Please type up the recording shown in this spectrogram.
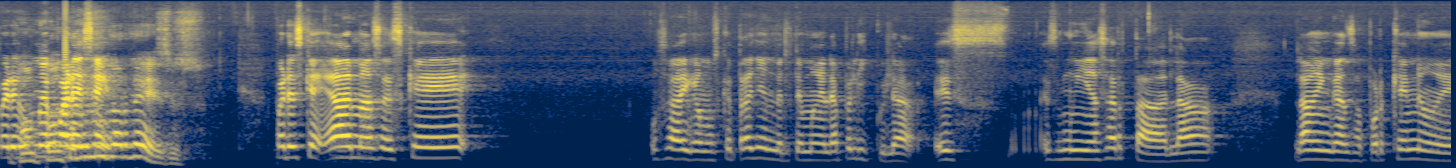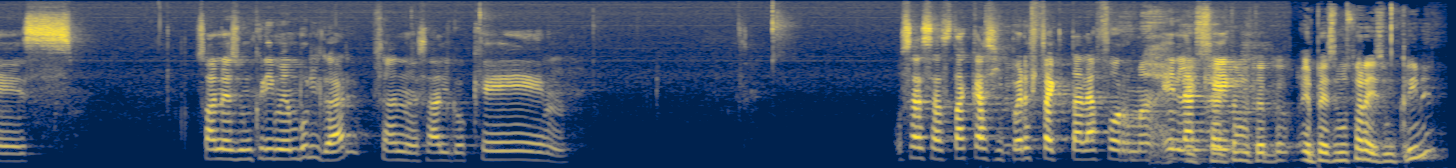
Pero Pon- me en un parece. lugar de esos. Pero es que además es que, o sea, digamos que trayendo el tema de la película, es, es muy acertada la, la venganza porque no es, o sea, no es un crimen vulgar, o sea, no es algo que, o sea, es hasta casi perfecta la forma en la que... Exactamente. Empecemos por ahí. ¿Es un crimen?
